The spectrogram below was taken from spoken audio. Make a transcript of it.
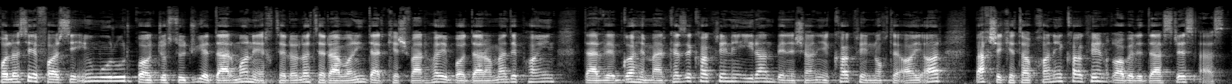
خلاصه فارسی این مرور با جستجوی درمان اختلالات روانی در کشورهای با درآمد پایین در وبگاه مرکز کاکرین ایران به نشانی کاکرین نقطه ir بخش کتابخانه کاکرین قابل دسترس است.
